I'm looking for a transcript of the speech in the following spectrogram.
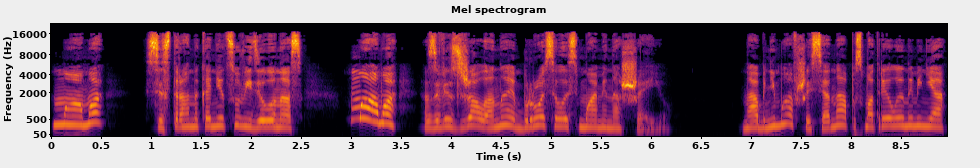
«Мама!» Сестра наконец увидела нас. «Мама!» — завизжала она и бросилась маме на шею. Наобнимавшись, она посмотрела на меня.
